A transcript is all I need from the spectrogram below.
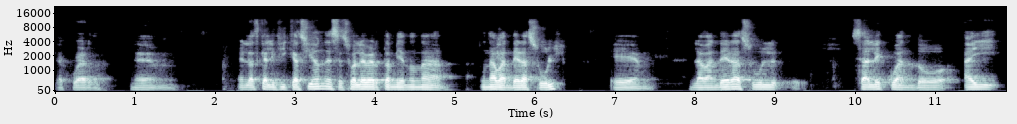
De acuerdo. Em, en las calificaciones se suele ver también una, bandera azul. Em, la bandera azul sale cuando hay,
